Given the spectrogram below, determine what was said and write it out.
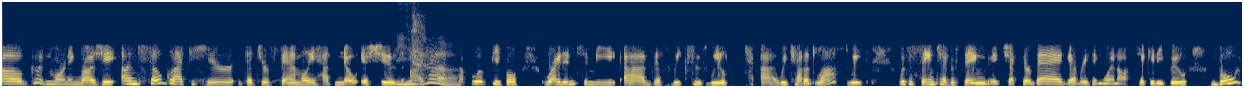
Oh, good morning, Raji. I'm so glad to hear that your family had no issues. Yeah. I've had a couple of people write into me uh, this week since we uh, we chatted last week with the same type of thing. They checked their bag, everything went off tickety boo. Both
